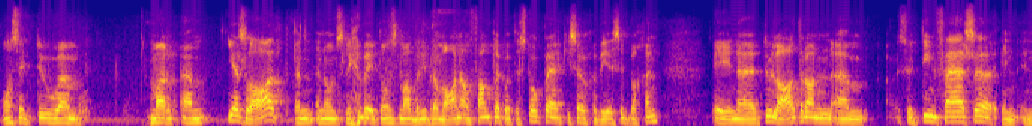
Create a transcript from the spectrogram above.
Ons het toe ehm um, maar ehm um, eers laat in in ons lewe het ons maar by die Brahmane aanvanklik wat 'n stokperdjie sou gewees het begin en uh toe later dan ehm um, so 10 verse en en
